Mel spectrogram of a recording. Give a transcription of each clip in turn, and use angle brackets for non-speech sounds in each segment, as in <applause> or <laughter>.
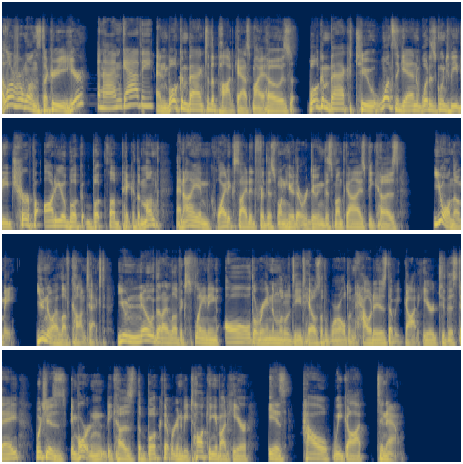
Hello, everyone. Sakuya here. And I'm Gabby. And welcome back to the podcast, my hoes. Welcome back to, once again, what is going to be the Chirp audiobook book club pick of the month. And I am quite excited for this one here that we're doing this month, guys, because you all know me. You know I love context. You know that I love explaining all the random little details of the world and how it is that we got here to this day, which is important because the book that we're going to be talking about here is How We Got to Now.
